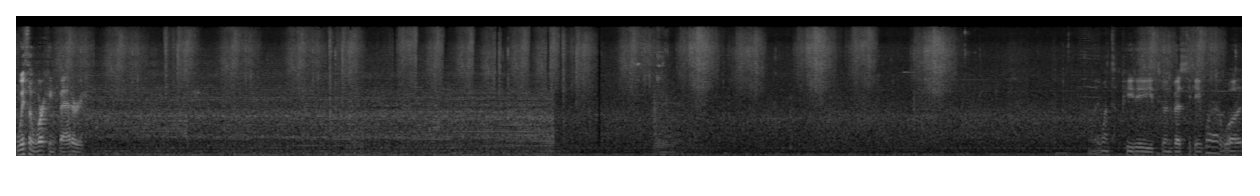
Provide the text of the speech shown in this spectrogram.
with a working battery. To PD to investigate where I was.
